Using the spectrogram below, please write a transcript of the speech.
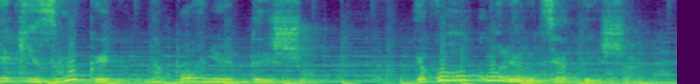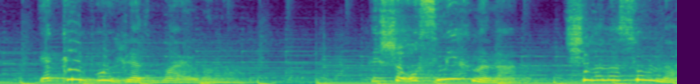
які звуки наповнюють тишу. Якого кольору ця тиша? Який вигляд має вона? Тиша усміхнена чи вона сумна?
